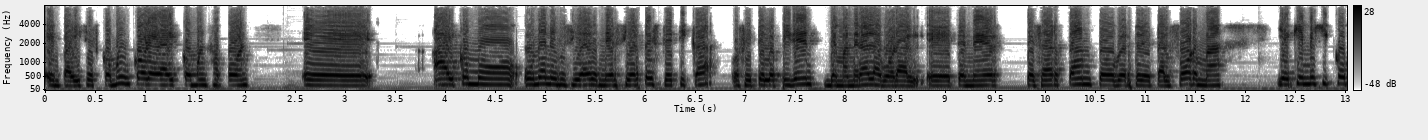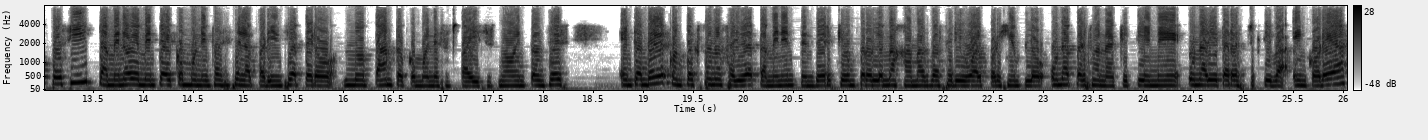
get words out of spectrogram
en países como en Corea y como en Japón, eh, hay como una necesidad de tener cierta estética, o sea, te lo piden de manera laboral, eh, tener, pesar tanto, verte de tal forma, y aquí en México, pues sí, también obviamente hay como un énfasis en la apariencia, pero no tanto como en esos países, ¿no? Entonces, Entender el contexto nos ayuda también a entender que un problema jamás va a ser igual, por ejemplo, una persona que tiene una dieta restrictiva en Corea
